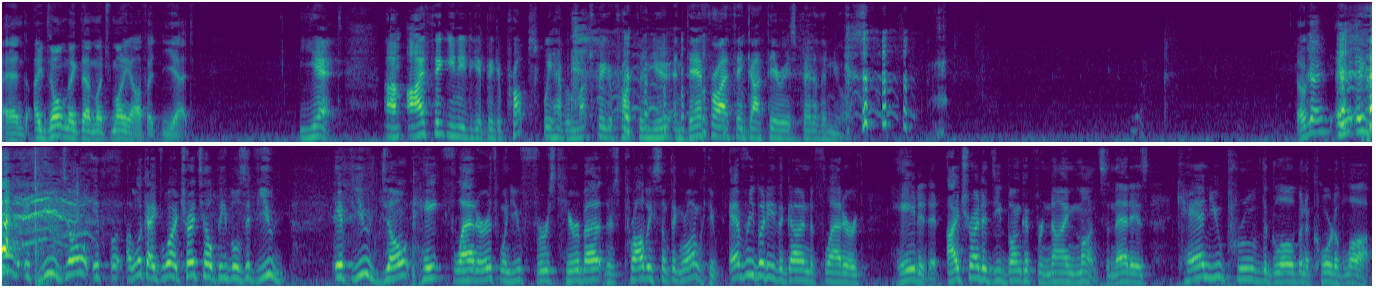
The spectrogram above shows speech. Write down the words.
And I don't make that much money off it yet. yet. Um, I think you need to get bigger props. We have a much bigger prop than you, and therefore I think our theory is better than yours. Okay. And, and again, if you don't, if, uh, look, I, what I try to tell people is if you, if you don't hate flat Earth when you first hear about it, there's probably something wrong with you. Everybody that got into flat Earth hated it. I tried to debunk it for nine months, and that is, can you prove the globe in a court of law,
